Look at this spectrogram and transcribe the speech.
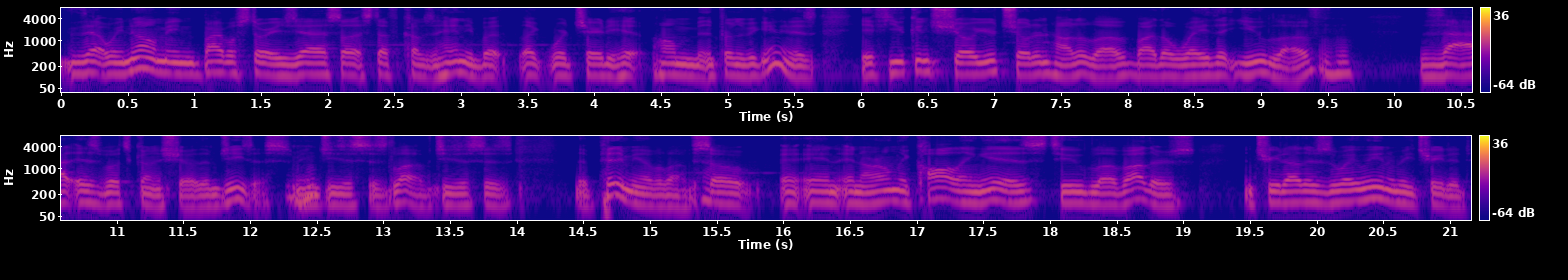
that we know, I mean, Bible stories, yes, all that stuff comes in handy. But like where charity hit home from the beginning is, if you can show your children how to love by the way that you love, mm-hmm. that is what's going to show them Jesus. I mean, mm-hmm. Jesus is love. Jesus is the epitome of love. So, and and our only calling is to love others and treat others the way we want to be treated.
